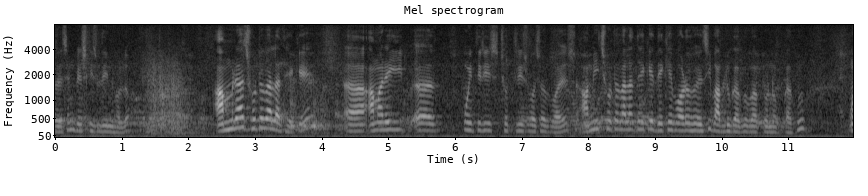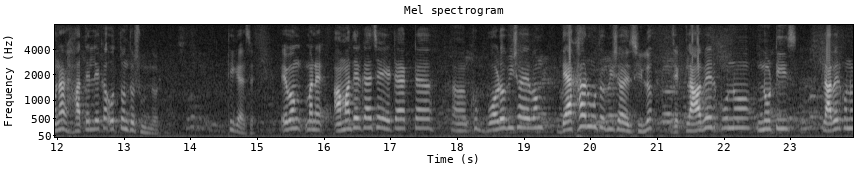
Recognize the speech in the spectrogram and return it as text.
হয়েছেন, বেশ কিছুদিন হলো। আমরা ছোটবেলা থেকে আমার এই পঁয়ত্রিশ, ছত্রিশ বছর বয়স, আমি ছোটবেলা থেকে দেখে বড় হয়েছি বাবলু কাকু বা প্রণব কাকু। ওনার হাতের লেখা অত্যন্ত সুন্দর। ঠিক আছে? এবং মানে আমাদের কাছে এটা একটা খুব বড় বিষয় এবং দেখার মতো বিষয় ছিল যে ক্লাবের কোনো নোটিশ, ক্লাবের কোনো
